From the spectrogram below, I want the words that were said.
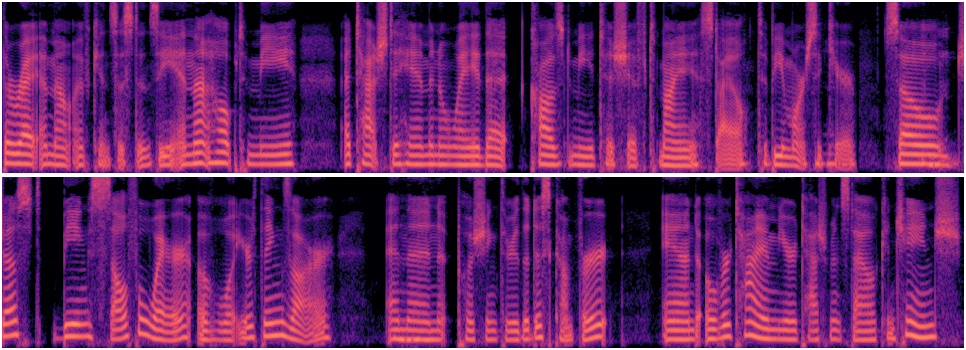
the right amount of consistency. And that helped me attach to him in a way that caused me to shift my style to be more secure. Mm-hmm. So mm-hmm. just being self aware of what your things are and mm-hmm. then pushing through the discomfort. And over time, your attachment style can change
